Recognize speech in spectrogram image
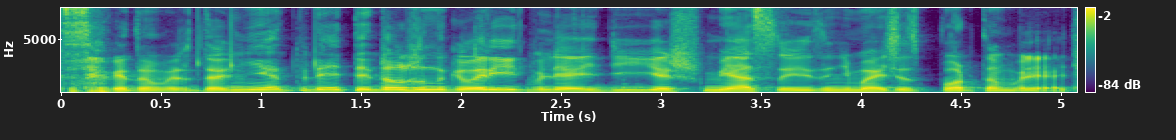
ты такой думаешь, да нет, блядь, ты должен говорить, блядь, иди ешь мясо и занимайся спортом, блядь.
